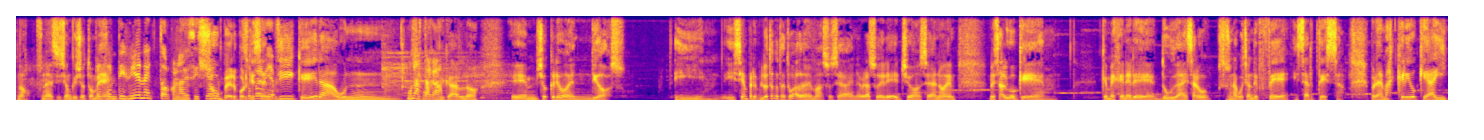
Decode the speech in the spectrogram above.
No, es una decisión que yo tomé. ¿Te sentís bien, Héctor, con la decisión? Súper, porque Súper bien. sentí que era un... Un sé hasta acá. explicarlo. Eh, yo creo en Dios. Y, y siempre, lo tengo tatuado además, o sea, en el brazo derecho, o sea, no es, no es algo que, que me genere duda, es algo, es una cuestión de fe y certeza. Pero además creo que hay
